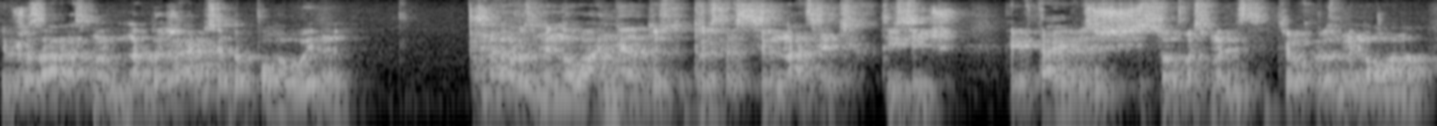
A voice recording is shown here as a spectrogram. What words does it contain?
І вже зараз ми наближаємося до половини е, розмінування, тобто 317 тисяч гектарів з 683 розміновано.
